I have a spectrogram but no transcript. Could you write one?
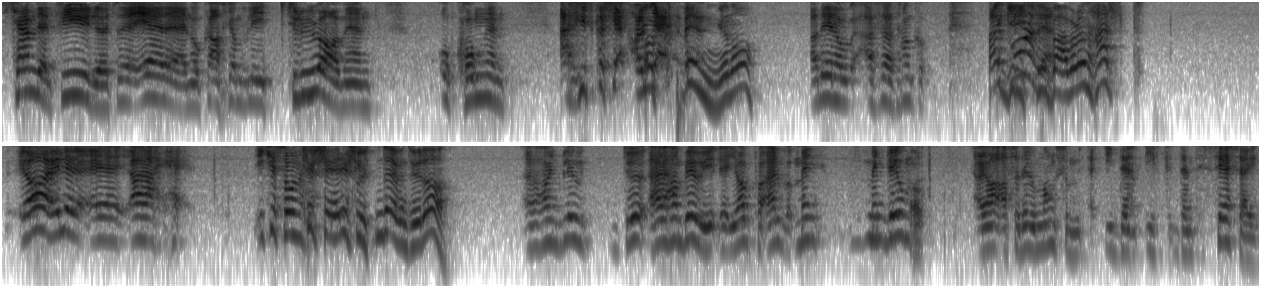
Så kommer det en fyr, så er det noe han blir trua med en Og kongen Jeg husker ikke alle Og kongen òg. Ja, det er noe Altså at han Er grizzlybever en helt? Ja, eller eh, ja, Ikke sånn Hva skjer i slutten til eventyret, da? Han ble jo død Han ble jo jagd på elva. Men, men det er jo Ja, altså, det er jo mange som ident- identifiserer seg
